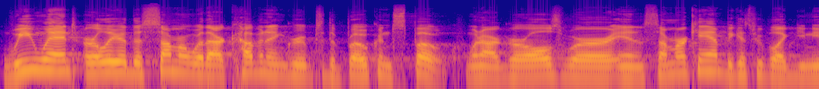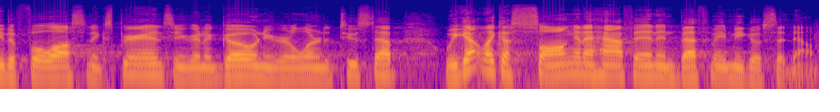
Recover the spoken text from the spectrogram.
We went earlier this summer with our covenant group to the Broken Spoke when our girls were in summer camp because people like, you need a full Austin experience and you're going to go and you're going to learn to two step. We got like a song and a half in, and Beth made me go sit down.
